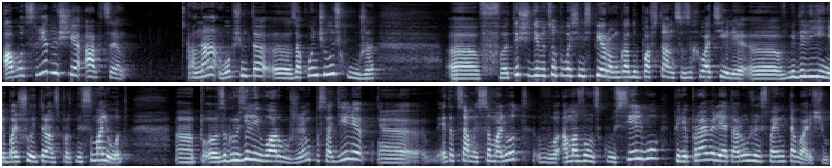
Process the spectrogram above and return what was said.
А вот следующая акция – она, в общем-то, закончилась хуже. В 1981 году повстанцы захватили в Медельине большой транспортный самолет – Э, загрузили его оружием, посадили э, этот самый самолет в амазонскую сельву, переправили это оружие своим товарищам.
